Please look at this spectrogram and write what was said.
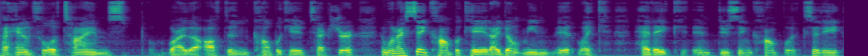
a handful of times by the often complicated texture. And when I say complicated, I don't mean it like headache-inducing complexity,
